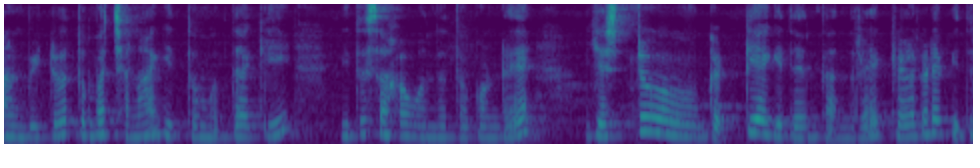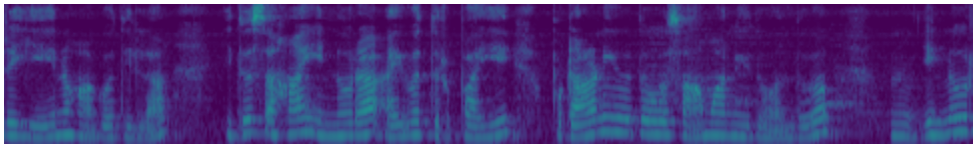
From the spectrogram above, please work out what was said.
ಅಂದ್ಬಿಟ್ಟು ತುಂಬ ಚೆನ್ನಾಗಿತ್ತು ಮುದ್ದಾಗಿ. ಇದು ಸಹ ಒಂದು ತಗೊಂಡೆ. ಎಷ್ಟು ಗಟ್ಟಿಯಾಗಿದೆ ಅಂತಂದರೆ, ಕೆಳಗಡೆ ಬಿದ್ದರೆ ಏನೂ ಆಗೋದಿಲ್ಲ. ಇದು ಸಹ ಇನ್ನೂರ ಐವತ್ತು ರೂಪಾಯಿ. ಪುಟಾಣಿಯದು ಸಾಮಾನು ಇದು ಒಂದು ಇನ್ನೂರ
